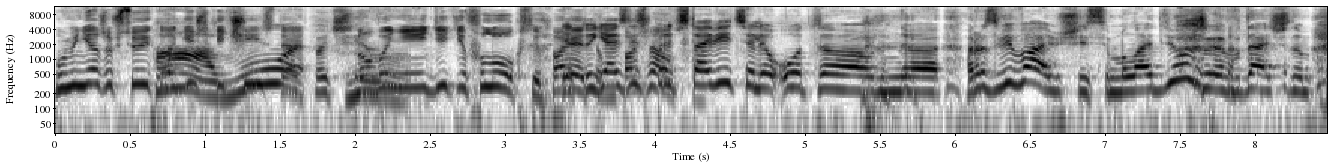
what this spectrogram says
у меня же все экологически а, чистое. Вот но вы не едите флоксы, поэтому, Это я здесь представители от э, э, развивающейся молодежи в дачном...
